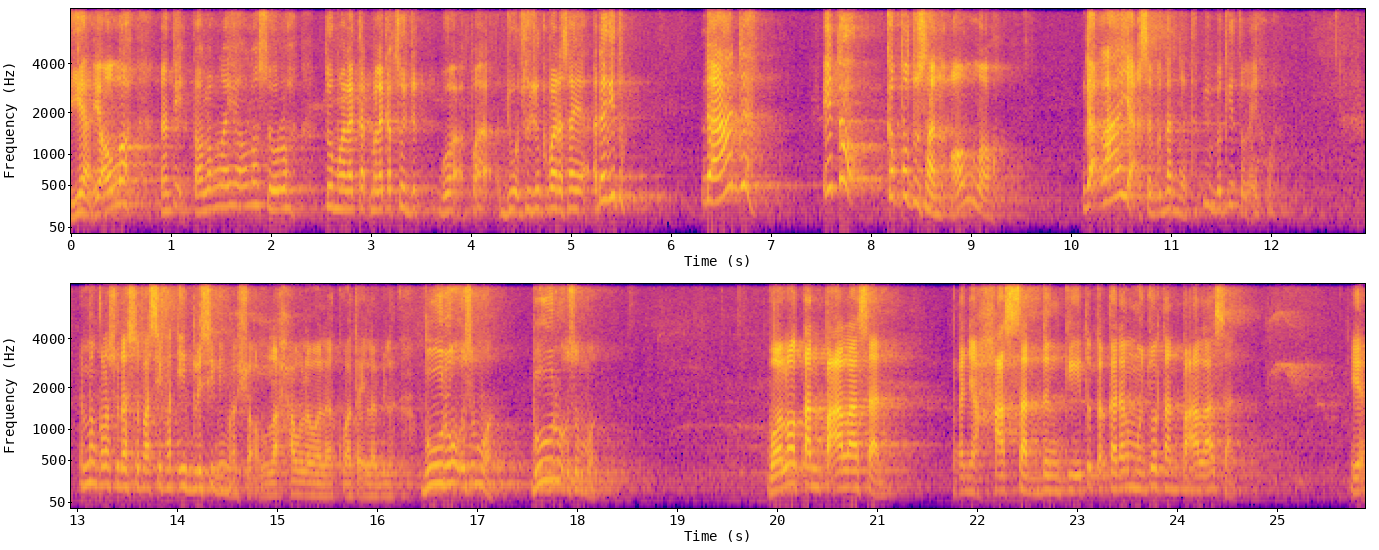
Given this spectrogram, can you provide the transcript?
dia. Ya Allah, nanti tolonglah ya Allah suruh tuh malaikat-malaikat sujud gua apa sujud kepada saya. Ada gitu? Tidak ada. Itu keputusan Allah. Nggak layak sebenarnya, tapi begitulah ikhwah. Memang kalau sudah sifat-sifat iblis ini, masya Allah, haula wala quwata illa billah, buruk semua, buruk semua. Walau tanpa alasan, makanya hasad dengki itu terkadang muncul tanpa alasan. Ya,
